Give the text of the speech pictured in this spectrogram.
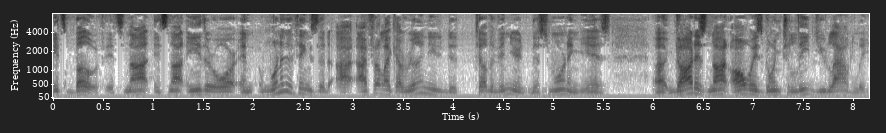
It's both. It's not it's not either or. And one of the things that I, I felt like I really needed to tell the vineyard this morning is uh, God is not always going to lead you loudly.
